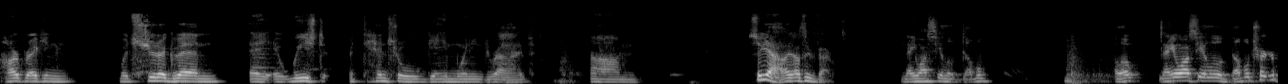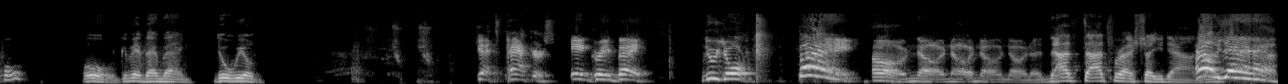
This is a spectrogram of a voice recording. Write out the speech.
heartbreaking, what should have been a at least potential game winning drive. Um, so yeah, I'll take the Falcons. Now you want to see a little double? Hello? Now you want to see a little double trigger pull? Oh, give me a bang bang. Do a wield. Jets, Packers in Green Bay, New York. Bang! Oh no, no, no, no, no. That's that's where I shut you down. Hell That's- yeah!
